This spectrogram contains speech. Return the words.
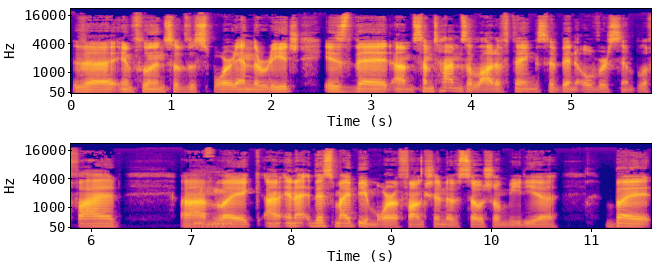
the influence of the sport and the reach is that um, sometimes a lot of things have been oversimplified. Um, Mhm. Like, uh, and I, this might be more a function of social media, but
